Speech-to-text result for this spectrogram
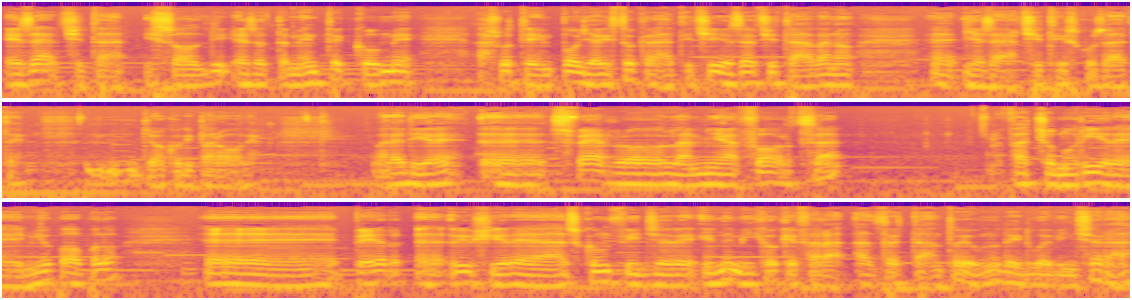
esercita i soldi esattamente come a suo tempo gli aristocratici esercitavano eh, gli eserciti, scusate, gioco di parole. Vale a dire, eh, sferro la mia forza, faccio morire il mio popolo eh, per eh, riuscire a sconfiggere il nemico che farà altrettanto e uno dei due vincerà,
